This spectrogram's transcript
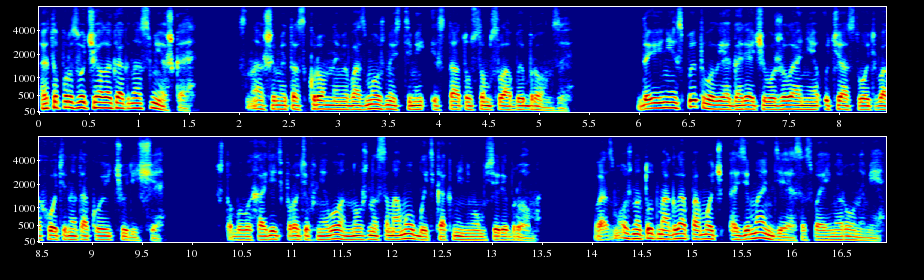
Это прозвучало как насмешка, с нашими-то скромными возможностями и статусом слабой бронзы. Да и не испытывал я горячего желания участвовать в охоте на такое чудище. Чтобы выходить против него, нужно самому быть как минимум серебром. Возможно, тут могла помочь Азимандия со своими рунами,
